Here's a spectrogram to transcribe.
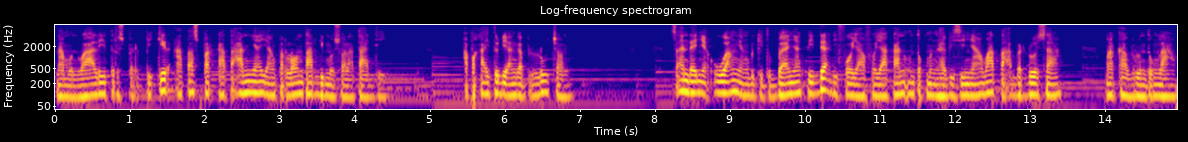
Namun Wali terus berpikir atas perkataannya yang terlontar di musola tadi. Apakah itu dianggap lelucon? Seandainya uang yang begitu banyak tidak difoya-foyakan untuk menghabisi nyawa tak berdosa, maka beruntunglah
